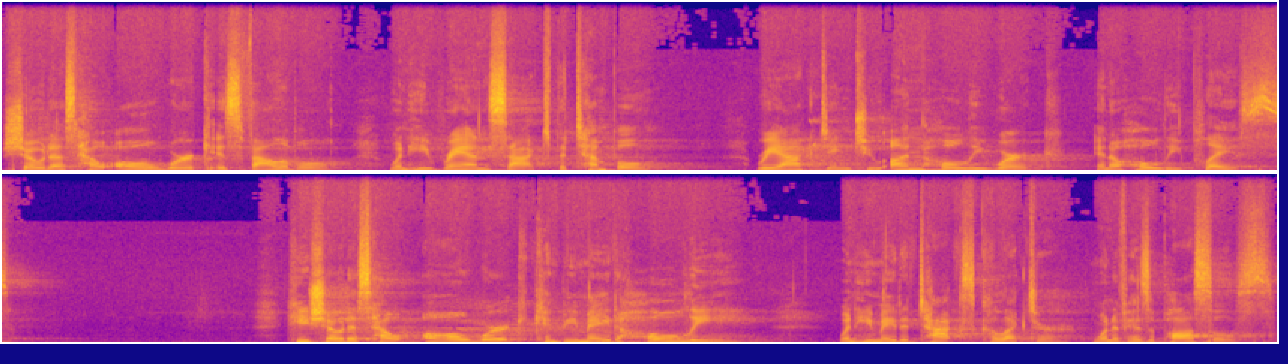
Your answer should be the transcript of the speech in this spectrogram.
showed us how all work is fallible when he ransacked the temple, reacting to unholy work in a holy place. He showed us how all work can be made holy when he made a tax collector one of his apostles.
